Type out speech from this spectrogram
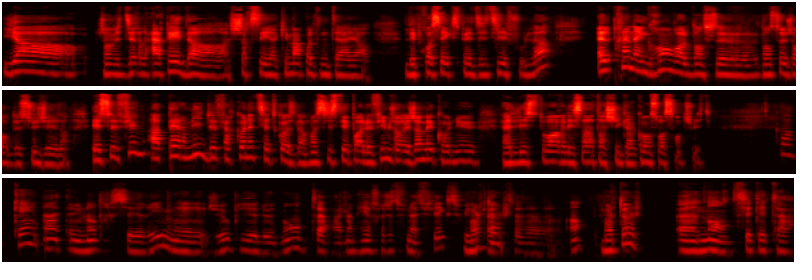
il y a, j'ai envie de dire, l'aqida shakhsiya, qui m'a les procès expéditifs ou là, elles prennent un grand rôle dans ce, dans ce genre de sujet-là. Et ce film a permis de faire connaître cette cause-là. Moi, si ce n'était pas le film, j'aurais jamais connu euh, l'histoire, les à Chicago en 68. Ok, une autre série, mais j'ai oublié le nom. T'as même hier sur Netflix. Murder. Euh, hein? Murder. Euh, non, c'était ta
